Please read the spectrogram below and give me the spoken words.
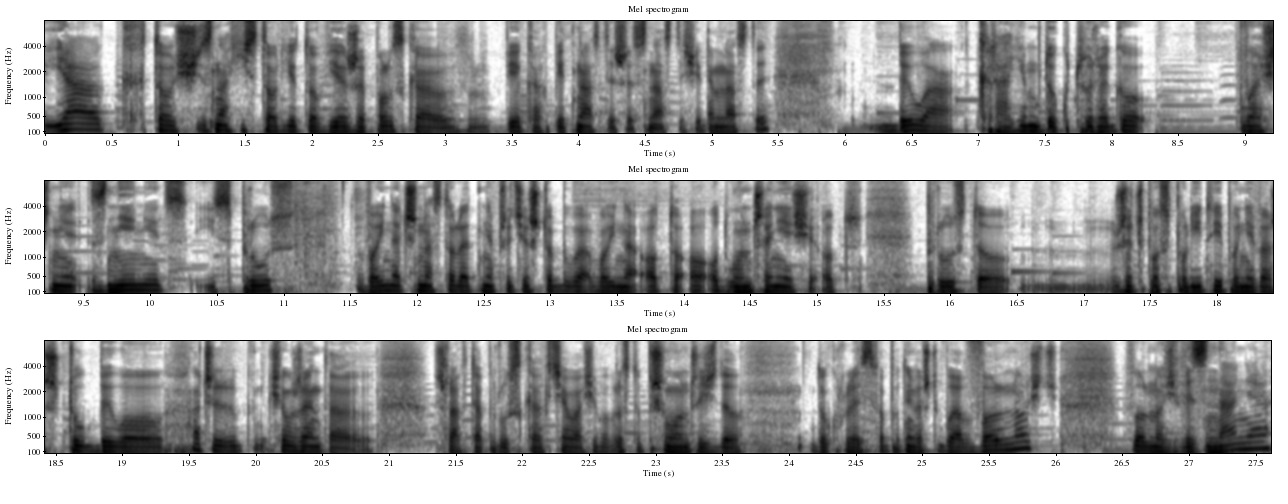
Jak ktoś zna historię, to wie, że Polska w wiekach XV, XVI, XVII była krajem, do którego właśnie z Niemiec i z Prus Wojna trzynastoletnia przecież to była wojna o to, o odłączenie się od Prus do Rzeczpospolitej, ponieważ tu było, znaczy książęta, szlachta pruska chciała się po prostu przyłączyć do, do królestwa, ponieważ tu była wolność, wolność wyznania,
